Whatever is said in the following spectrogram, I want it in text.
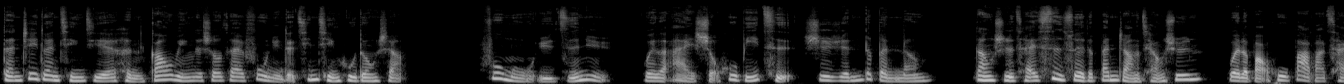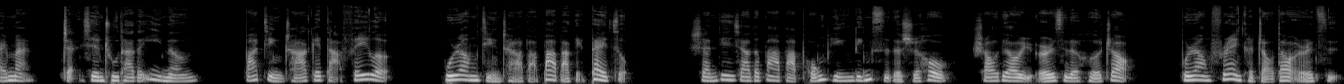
但这段情节很高明的收在父女的亲情互动上，父母与子女为了爱守护彼此是人的本能。当时才四岁的班长强勋，为了保护爸爸才满，展现出他的异能，把警察给打飞了，不让警察把爸爸给带走。闪电侠的爸爸彭平临死的时候，烧掉与儿子的合照，不让 Frank 找到儿子。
